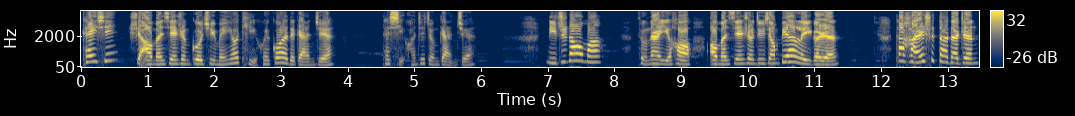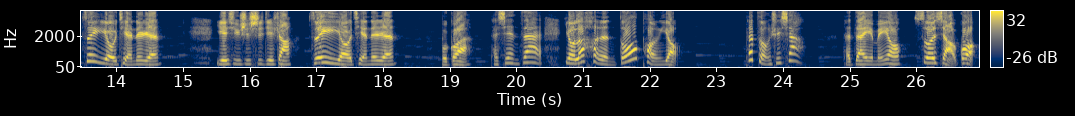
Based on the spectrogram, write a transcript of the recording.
开心是傲慢先生过去没有体会过的感觉，他喜欢这种感觉。你知道吗？从那以后，傲慢先生就像变了一个人。他还是大大镇最有钱的人，也许是世界上最有钱的人。不过，他现在有了很多朋友。他总是笑，他再也没有缩小过。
